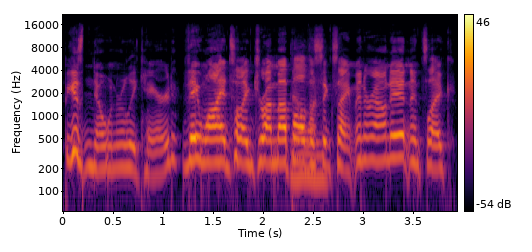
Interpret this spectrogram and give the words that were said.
because no one really cared. They wanted to like drum up all this excitement around it and it's like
